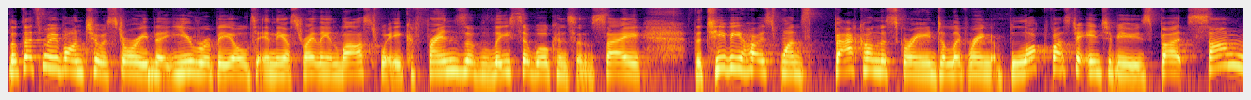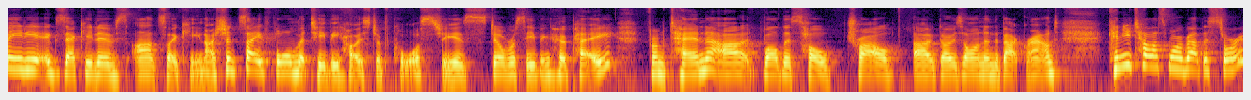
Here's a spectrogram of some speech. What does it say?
Look, let's move on to a story that you revealed in The Australian last week. Friends of Lisa Wilkinson say the TV host once back on the screen delivering blockbuster interviews, but some media executives aren't so keen. I should say, former TV host, of course. She is still receiving her pay from 10 uh, while this whole trial uh, goes on in the background. Can you tell us more about this story?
